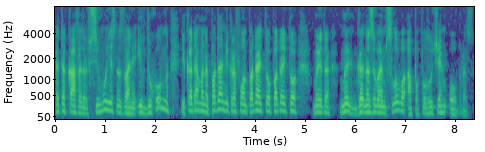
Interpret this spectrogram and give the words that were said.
это кафедра. Всему есть название. И в духовном, и когда мы подай микрофон, подай то, подай то, мы это мы называем слово, а получаем образ.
